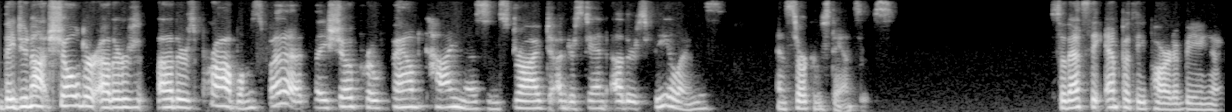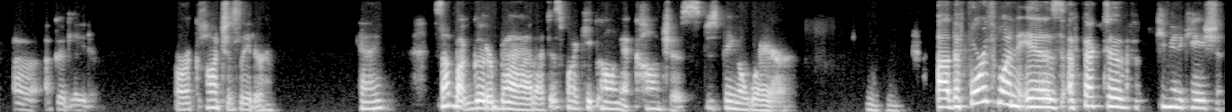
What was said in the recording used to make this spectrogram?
They do not shoulder others others' problems, but they show profound kindness and strive to understand others' feelings and circumstances. So that's the empathy part of being a, a, a good leader or a conscious leader. Okay. It's not about good or bad. I just want to keep calling it conscious, just being aware. Mm-hmm. Uh, the fourth one is effective communication.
